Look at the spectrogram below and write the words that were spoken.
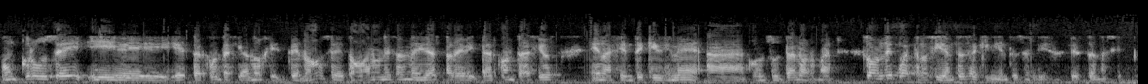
un cruce y, estar contagiando gente, ¿no? Se tomaron esas medidas para evitar contagios en la gente que viene a consulta normal. Son de 400 a 500 al día que están haciendo.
